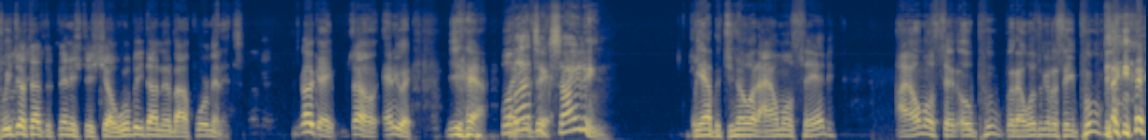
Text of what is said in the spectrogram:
we just have to finish this show. We'll be done in about four minutes. Okay. So, anyway, yeah. well, like that's said- exciting. Yeah, but you know what I almost said? I almost said, oh, poop, but I wasn't going to say poop.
